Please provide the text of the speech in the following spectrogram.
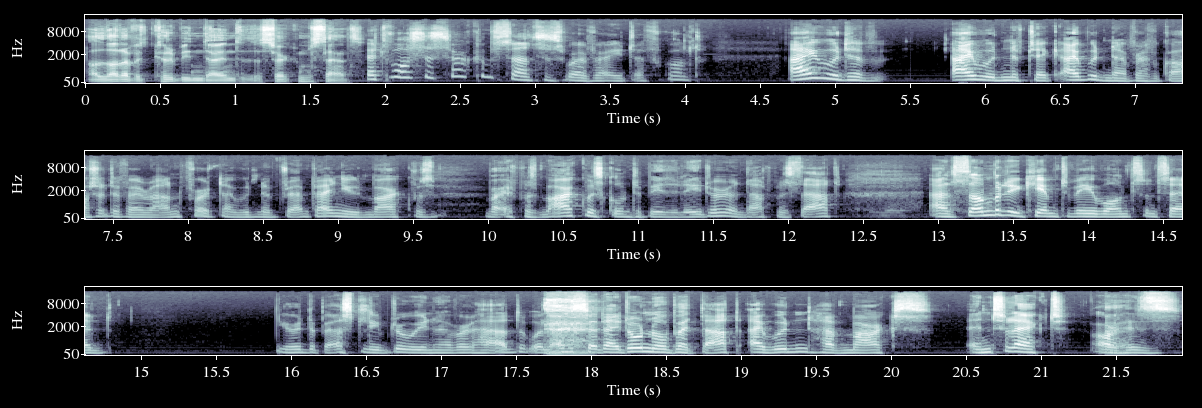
a lot of it could have been down to the circumstance. It was the circumstances were very difficult. I would have. I wouldn't have taken. I would never have got it if I ran for it. I wouldn't have dreamt. I knew Mark was. It was Mark was going to be the leader, and that was that. And somebody came to me once and said, "You're the best leader we never had." Well, I said, "I don't know about that. I wouldn't have Mark's intellect or his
